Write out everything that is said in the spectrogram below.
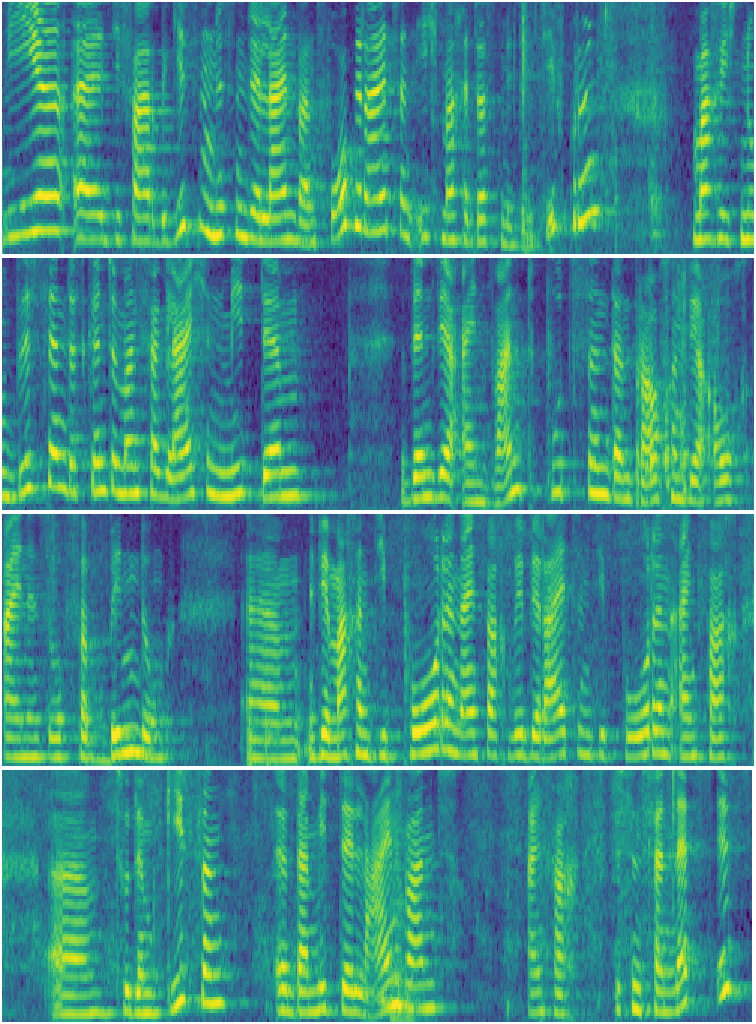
wir äh, die Farbe gießen, müssen wir Leinwand vorbereiten. Ich mache das mit dem Tiefgrund. Mache ich nur ein bisschen. Das könnte man vergleichen mit dem wenn wir ein Wand putzen, dann brauchen wir auch eine so Verbindung. Ähm, wir machen die Poren einfach, wir bereiten die Poren einfach ähm, zu dem Gießen, äh, damit der Leinwand einfach ein bisschen vernetzt ist.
